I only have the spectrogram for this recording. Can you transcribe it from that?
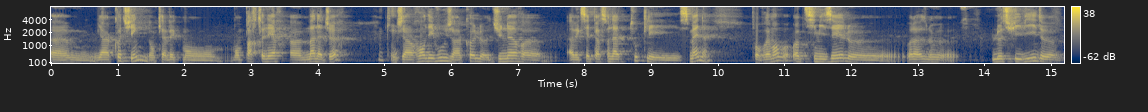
Euh, il y a un coaching, donc avec mon, mon partenaire euh, manager. Okay. Donc j'ai un rendez-vous, j'ai un call d'une heure euh, avec cette personne-là toutes les semaines pour vraiment optimiser le, voilà, le, le suivi de,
